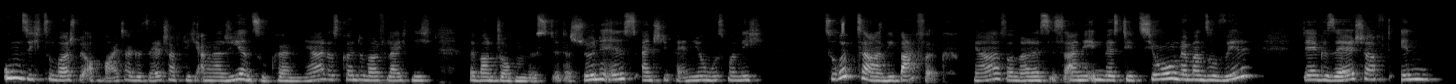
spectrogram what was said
um sich zum Beispiel auch weiter gesellschaftlich engagieren zu können. Ja, das könnte man vielleicht nicht, wenn man jobben müsste. Das Schöne ist, ein Stipendium muss man nicht zurückzahlen wie BAföG, ja, sondern es ist eine Investition, wenn man so will, der Gesellschaft in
